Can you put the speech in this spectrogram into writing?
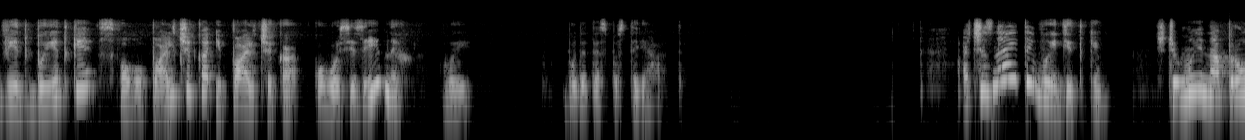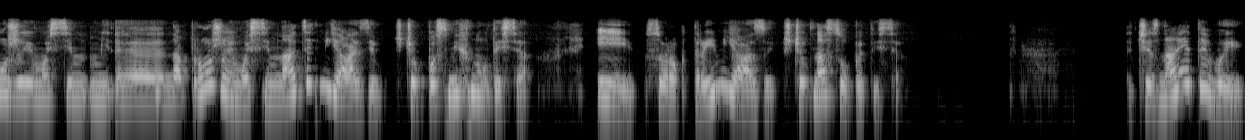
відбитки свого пальчика і пальчика когось із рідних ви будете спостерігати. А чи знаєте ви, дітки, що ми напружуємо, сім, е, напружуємо 17 м'язів, щоб посміхнутися, і 43 м'язи, щоб насупитися. Чи знаєте ви,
